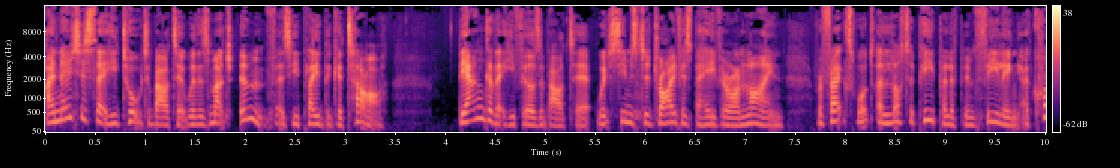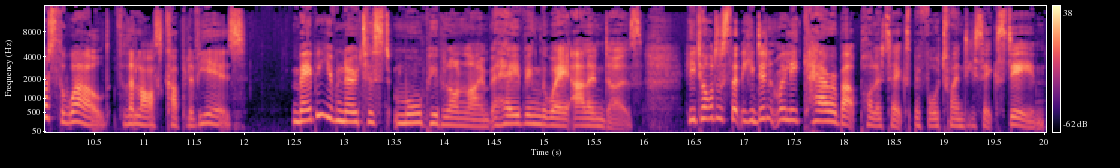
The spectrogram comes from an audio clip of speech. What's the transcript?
I noticed that he talked about it with as much oomph as he played the guitar. The anger that he feels about it, which seems to drive his behaviour online, reflects what a lot of people have been feeling across the world for the last couple of years. Maybe you've noticed more people online behaving the way Alan does. He told us that he didn't really care about politics before 2016.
